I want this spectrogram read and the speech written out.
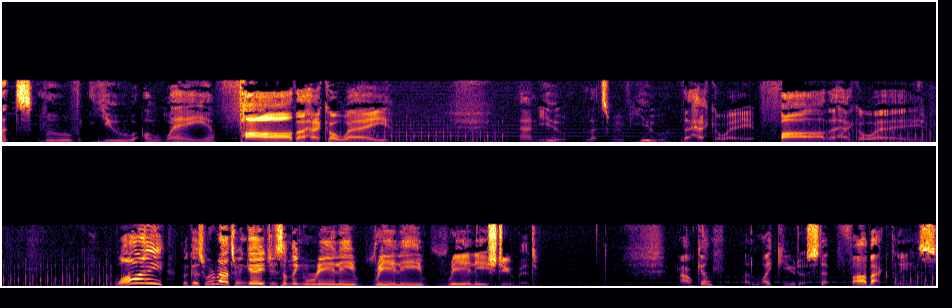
let's move you away, far the heck away, and you. Let's move you the heck away, far the heck away. Why? Because we're about to engage in something really, really, really stupid. Malkil, I'd like you to step far back, please.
